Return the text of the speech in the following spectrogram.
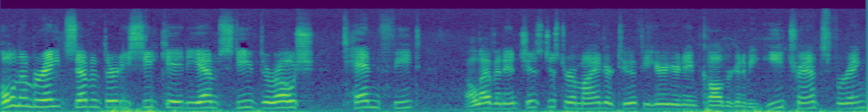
Hole number eight, 730 CKDM, Steve DeRoche, 10 feet, 11 inches. Just a reminder, too, if you hear your name called, we're going to be e-transferring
